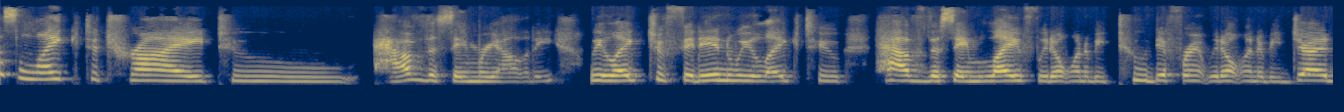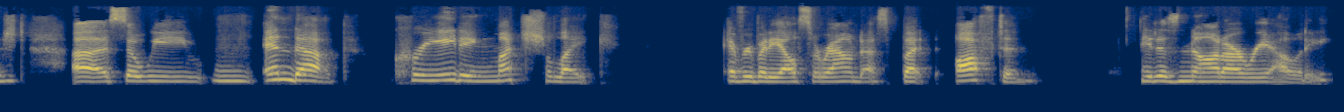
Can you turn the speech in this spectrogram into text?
us like to try to have the same reality. We like to fit in. We like to have the same life. We don't want to be too different. We don't want to be judged. Uh, so we end up creating much like everybody else around us. But often it is not our reality.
